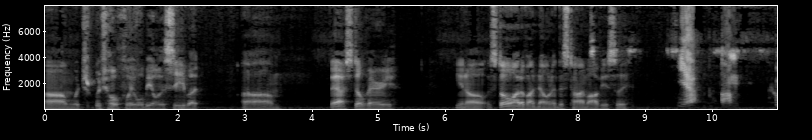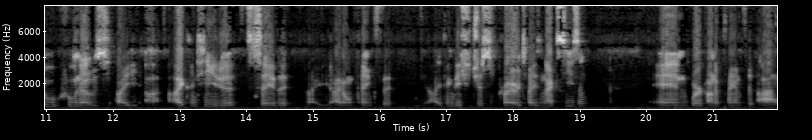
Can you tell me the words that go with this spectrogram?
um, which which hopefully we'll be able to see. But um, yeah, still very, you know, still a lot of unknown at this time. Obviously. Yeah. Um. Who who knows? I I, continue to say that I, I don't think that I think they should just prioritize next season and work on a plan for that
